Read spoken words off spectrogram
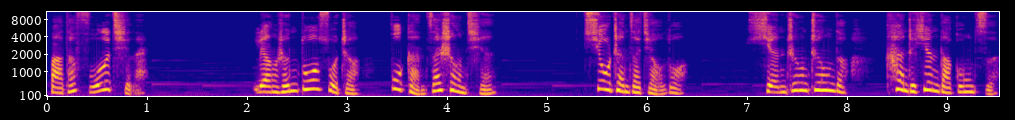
把他扶了起来。两人哆嗦着不敢再上前。就站在角落，眼睁睁的看着燕大公子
